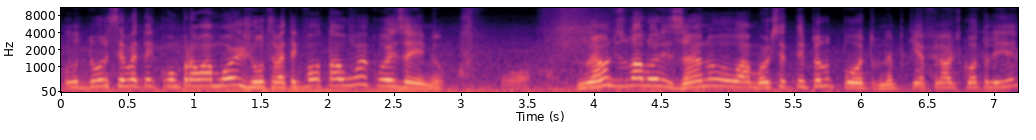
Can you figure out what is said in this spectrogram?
o duro você vai ter que comprar um amor junto, você vai ter que voltar alguma coisa aí, meu. Não desvalorizando o amor que você tem pelo potro, né? Porque afinal de contas ali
